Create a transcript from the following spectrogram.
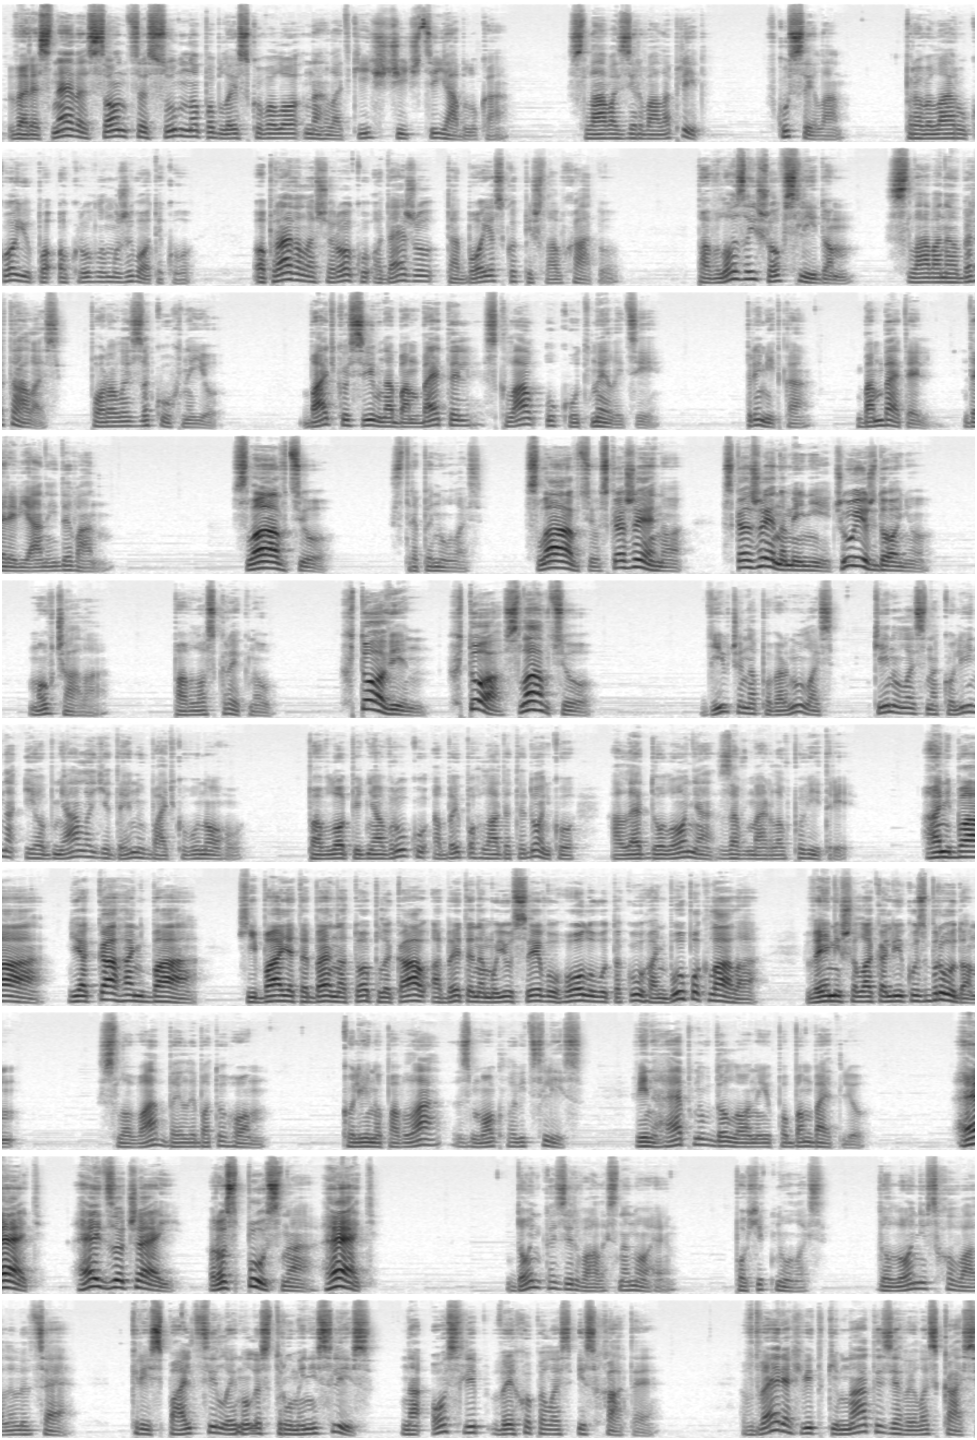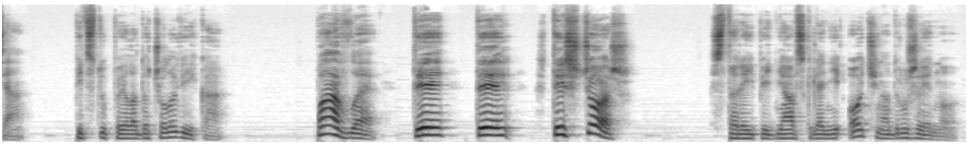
Вересневе сонце сумно поблискувало на гладкій щічці яблука. Слава зірвала плід, вкусила, провела рукою по округлому животику, оправила широку одежу та боязко пішла в хату. Павло зайшов слідом. Слава не оберталась, поралась за кухнею. Батько сів на бамбетель, склав у кут милиці. Примітка. Бамбетель. Дерев'яний диван. Славцю. стрепенулась. Славцю, скажи но, скажи но мені, чуєш, доню? Мовчала. Павло скрикнув. Хто він? Хто? Славцю? Дівчина повернулась, кинулась на коліна і обняла єдину батькову ногу. Павло підняв руку, аби погладити доньку, але долоня завмерла в повітрі. Ганьба! Яка ганьба! Хіба я тебе на то плекав, аби ти на мою сиву голову таку ганьбу поклала? Вимішала каліку з брудом. Слова били батогом. Коліно Павла змокло від сліз. Він гепнув долонею по бамбетлю. Геть! Геть з очей! Розпусна! Геть! Донька зірвалась на ноги, похитнулась. Долоні сховали лице. Крізь пальці линули струмені сліз. На осліп вихопилась із хати. В дверях від кімнати з'явилась Кася. Підступила до чоловіка. Павле, ти, ти, ти що ж? Старий підняв скляні очі на дружину.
